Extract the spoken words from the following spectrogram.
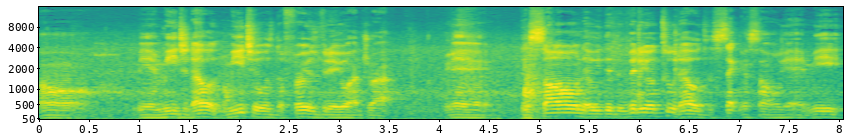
Um, me and Meech, that was Meech was the first video I dropped. And the song that we did the video to, that was the second song we had made.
